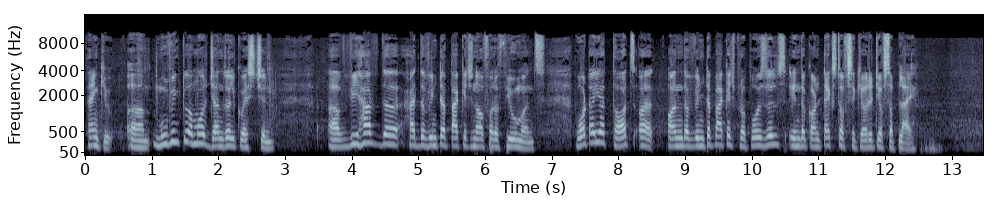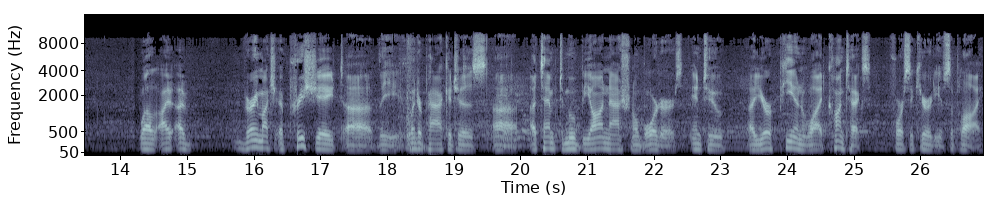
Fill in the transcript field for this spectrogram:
Thank you. Um, moving to a more general question, uh, we have the had the winter package now for a few months. What are your thoughts uh, on the winter package proposals in the context of security of supply? Well, I, I've very much appreciate uh, the winter package's uh, attempt to move beyond national borders into a European wide context for security of supply.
